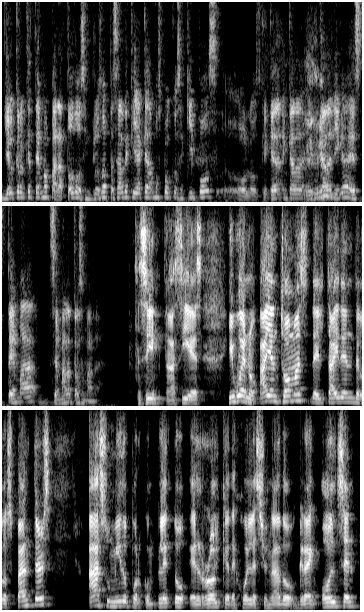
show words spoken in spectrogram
yo creo que tema para todos, incluso a pesar de que ya quedamos pocos equipos o los que quedan en cada, en cada liga, es tema semana tras semana. Sí, así es. Y bueno, Ian Thomas del Titan de los Panthers ha asumido por completo el rol que dejó el lesionado Greg Olsen,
